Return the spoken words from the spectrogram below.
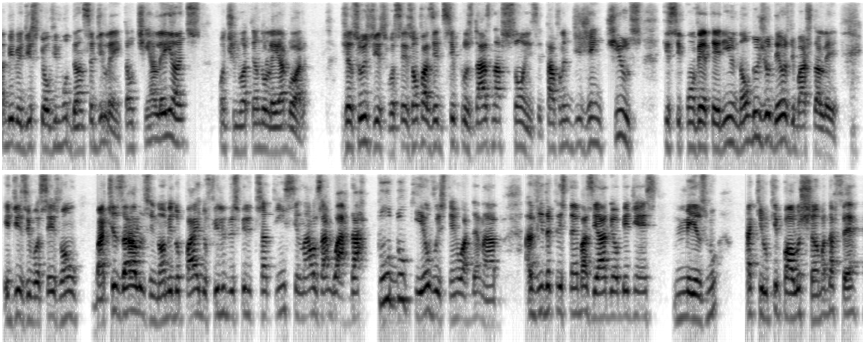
a Bíblia diz que houve mudança de lei. Então, tinha lei antes, continua tendo lei agora. Jesus disse, vocês vão fazer discípulos das nações. Ele está falando de gentios que se converteriam, não dos judeus debaixo da lei. E diz, e vocês vão batizá-los em nome do Pai, do Filho e do Espírito Santo e ensiná-los a guardar tudo o que eu vos tenho ordenado. A vida cristã é baseada em obediência, mesmo aquilo que Paulo chama da fé.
